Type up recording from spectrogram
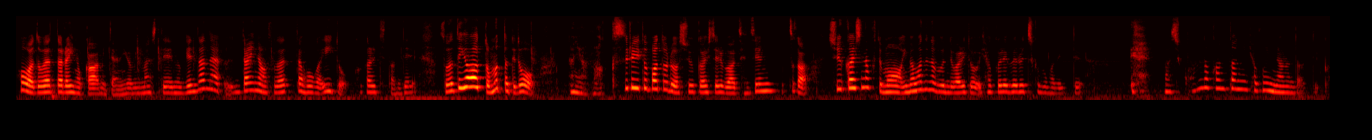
方はどうやったらいいのかみたいな読みまして無限ダイナを育てた方がいいと書かれてたんで育てようと思ったけど何やマックスレイトバトルを周回してれば全然つか周回しなくても今までの分で割と100レベル近くまでいってえマジこんな簡単に100になるんだっていうか。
